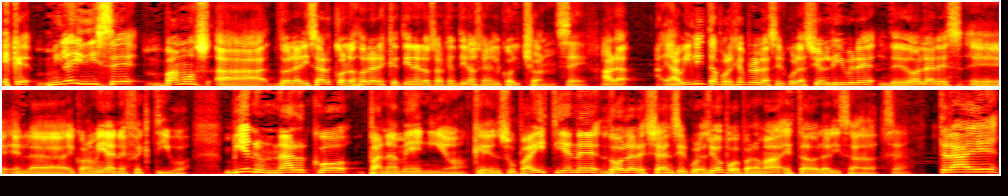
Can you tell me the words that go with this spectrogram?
Es que Milei dice, vamos a dolarizar con los dólares que tienen los argentinos en el colchón. Sí. Ahora, habilita, por ejemplo, la circulación libre de dólares eh, en la economía en efectivo. Viene un narco panameño que en su país tiene dólares ya en circulación porque Panamá está dolarizada. Sí. Trae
